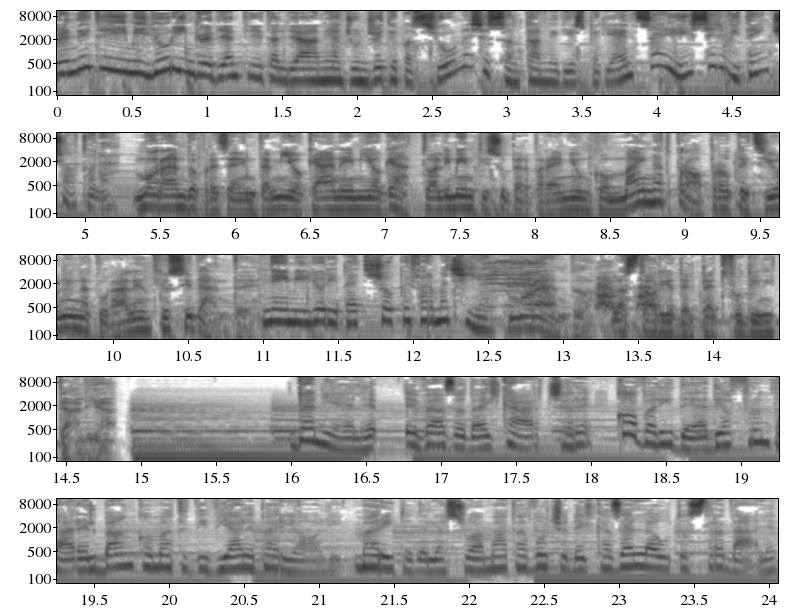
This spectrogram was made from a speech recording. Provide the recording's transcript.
Prendete i migliori ingredienti italiani, aggiungete passione, 60 anni di esperienza e servite in ciotola. Morando presenta Mio cane e mio gatto, alimenti super premium con Minat Pro, protezione naturale antiossidante. Nei migliori pet shop e farmacie. Morando, la storia del pet food in Italia. Daniele, evaso dal carcere, cova l'idea di affrontare il bancomat di Viale Parioli, marito della sua amata voce del casella autostradale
